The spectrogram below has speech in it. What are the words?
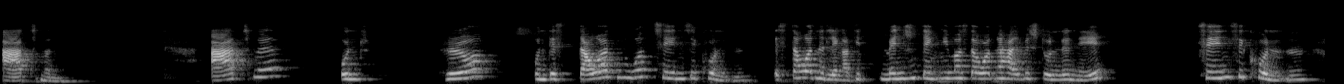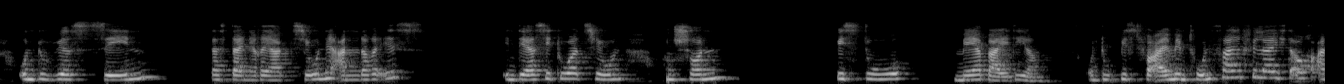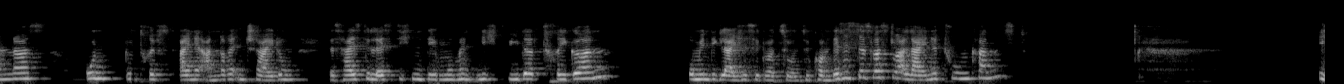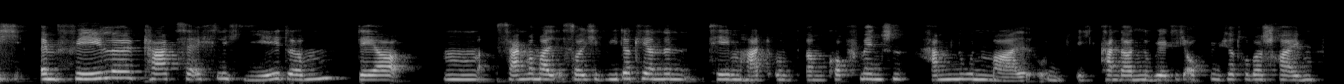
atmen. Atme und hör und es dauert nur zehn Sekunden. Es dauert nicht länger. Die Menschen denken immer, es dauert eine halbe Stunde. Nee, zehn Sekunden und du wirst sehen, dass deine Reaktion eine andere ist in der Situation und schon bist du mehr bei dir. Und du bist vor allem im Tonfall vielleicht auch anders und du triffst eine andere Entscheidung. Das heißt, du lässt dich in dem Moment nicht wieder triggern, um in die gleiche Situation zu kommen. Das ist das, was du alleine tun kannst. Ich empfehle tatsächlich jedem, der hm, sagen wir mal, solche wiederkehrenden Themen hat und ähm, Kopfmenschen haben nun mal, und ich kann da nur wirklich auch Bücher drüber schreiben,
